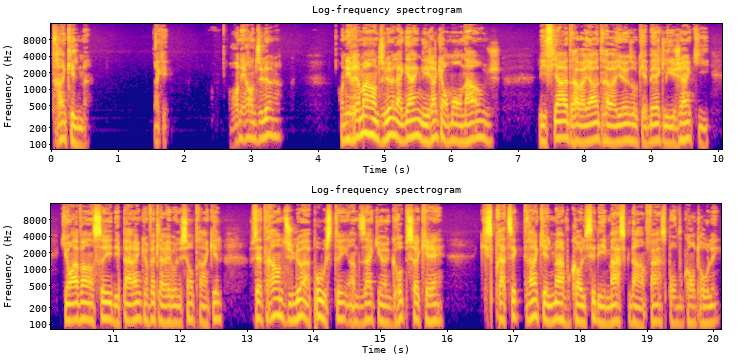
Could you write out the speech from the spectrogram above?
tranquillement. OK. On est rendu là, là. On est vraiment rendu là, la gang, les gens qui ont mon âge, les fiers travailleurs, travailleuses au Québec, les gens qui, qui ont avancé, des parents qui ont fait la révolution tranquille. Vous êtes rendus là à poster en disant qu'il y a un groupe secret qui se pratique tranquillement à vous coller des masques d'en face pour vous contrôler.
